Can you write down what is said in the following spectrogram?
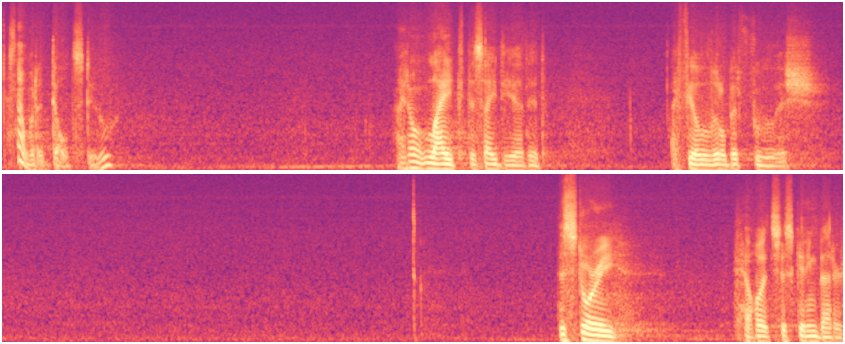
That's not what adults do. I don't like this idea that I feel a little bit foolish. This story, oh, it's just getting better.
